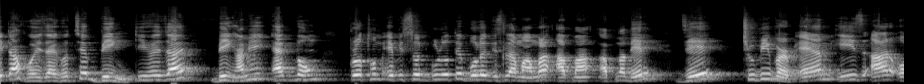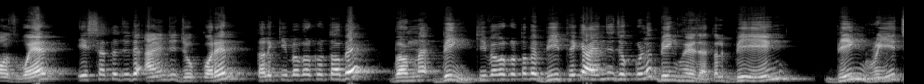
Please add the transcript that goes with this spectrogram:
এটা হয়ে যায় হচ্ছে বিং কি হয়ে যায়? বিং আমি একদম প্রথম এপিসোডগুলোতে বলে দিছিলাম আমরা আপনাদের যে to be verb am is are was were এর সাথে যদি আইএনজি যোগ করেন, তাহলে কি ব্যবহার করতে হবে? বিং কি ব্যবহার করতে হবে? বি থেকে আইএনজি যোগ করলে বিং হয়ে যায়। তাহলে বিং বিং রিচ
